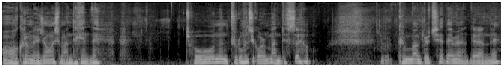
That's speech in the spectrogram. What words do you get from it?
어 그럼 애정하시면 안 되겠네. 저는 들어온 지가 얼마 안 됐어요. 금방 교체되면 안 되는데.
